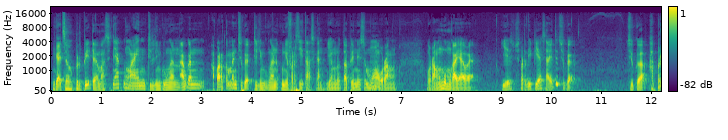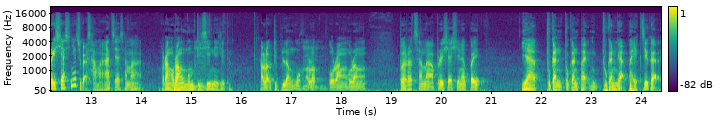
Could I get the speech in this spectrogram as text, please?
nggak jauh berbeda maksudnya aku main di lingkungan aku kan apartemen juga di lingkungan universitas kan yang notabene semua Hmm. orang orang umum kayak ya seperti biasa itu juga juga apresiasinya juga sama aja sama orang-orang umum di sini gitu. Kalau dibilang wah kalau orang-orang barat sana apresiasinya baik ya bukan bukan baik bukan nggak baik juga.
